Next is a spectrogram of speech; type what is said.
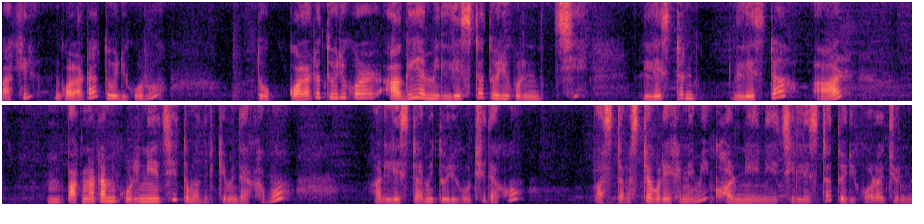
পাখির গলাটা তৈরি করব। তো গলাটা তৈরি করার আগেই আমি লেসটা তৈরি করে নিচ্ছি। লেসটা লেসটা আর পাখনাটা আমি করে নিয়েছি, তোমাদেরকে আমি দেখাবো। আর লেসটা আমি তৈরি করছি, দেখো, পাঁচটা পাঁচটা করে এখানে আমি ঘর নিয়ে নিয়েছি লেসটা তৈরি করার জন্য।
